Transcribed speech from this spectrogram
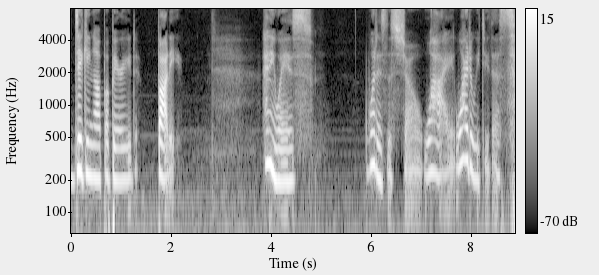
digging up a buried body. Anyways, what is this show? Why? Why do we do this?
